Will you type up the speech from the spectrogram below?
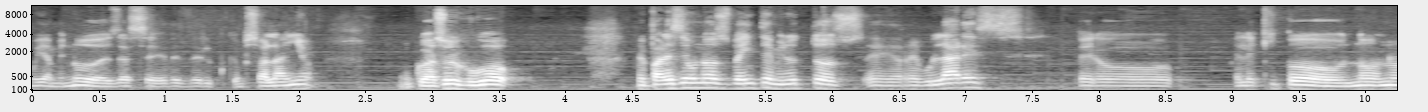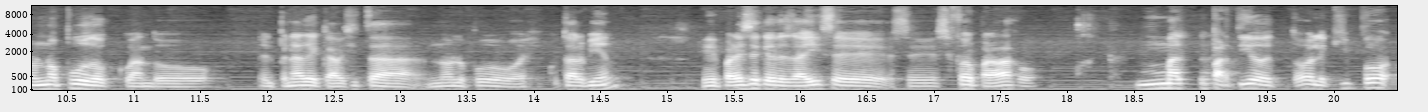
muy a menudo desde, hace, desde el que empezó el año. El Cruz Azul jugó, me parece, unos 20 minutos eh, regulares, pero el equipo no, no, no pudo cuando el penal de cabecita no lo pudo ejecutar bien. Y me parece que desde ahí se, se, se fueron para abajo un mal partido de todo el equipo,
